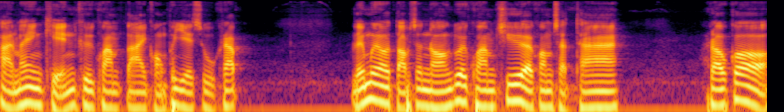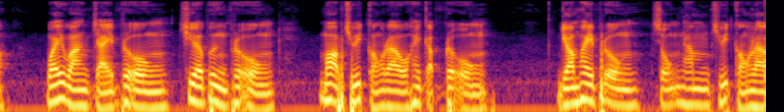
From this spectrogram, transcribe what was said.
ผ่านไม้กางเขนคือความตายของพระเยซูครับ และเมื่อเราตอบสนองด้วยความเชื่อความศรัทธา เราก็ไว้วางใจพระองค์ เชื่อพึ่งพระองค์ มอบชีวิตของเราให้กับพระองค์ ยอมให้พระองค์ทรงนำชีวิตของเรา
